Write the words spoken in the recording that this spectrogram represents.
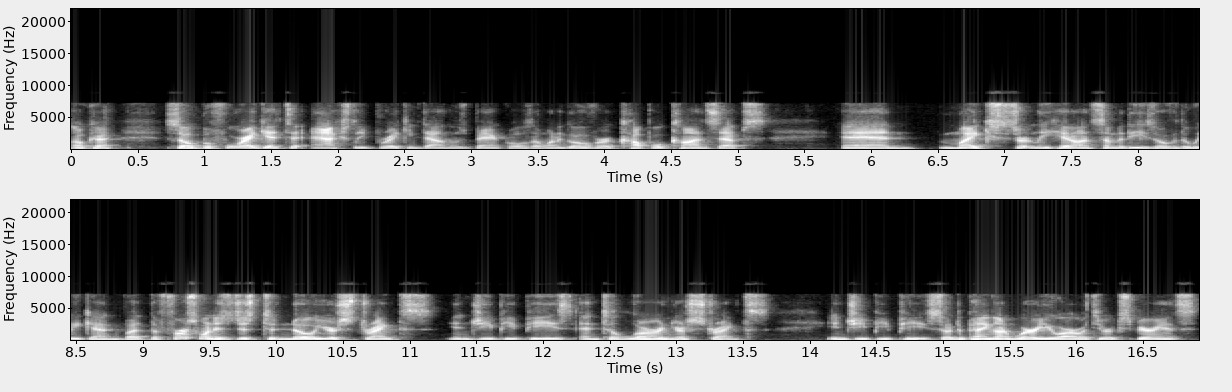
Okay. So, before I get to actually breaking down those bankrolls, I want to go over a couple concepts. And Mike certainly hit on some of these over the weekend. But the first one is just to know your strengths in GPPs and to learn your strengths in GPPs. So, depending on where you are with your experience,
